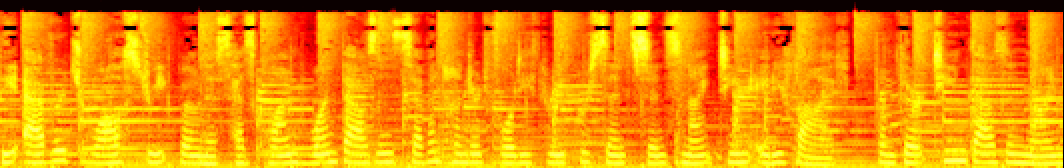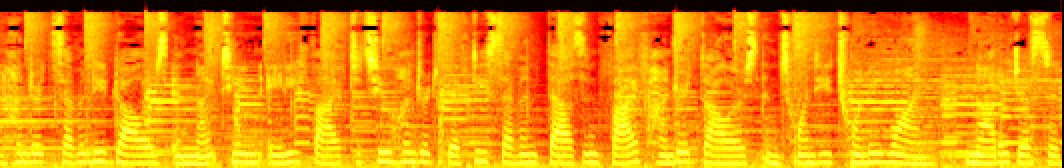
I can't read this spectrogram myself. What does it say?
The average Wall Street bonus has climbed 1,743% since 1985, from $13,970 in 1985 to $257,500 in 2021, not adjusted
